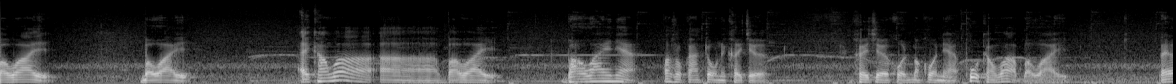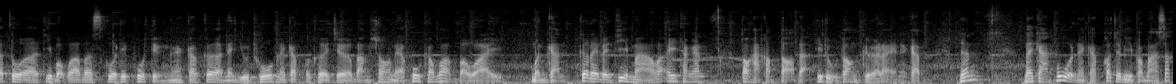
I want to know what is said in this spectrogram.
บาวาย บาวไอ้คำว่าอ่าบาวบาวเนี่ยประสบการณ์ตรงเนี่ยเคยเจอ เคยเจอคนบางคนเนี่ยพูดคำว่าบาวแล้วตัวที่บอกว่าเบอร์สกูที่พูดถึงนะครับก็ใน u t u b e นะครับก็เคยเจอบางช่องเนี่ยพูดคำว่าบาวายเหมือนกัน ก็เลยเป็นที่มาว่าเอ้ทั้งนั้นต้องหาคำตอบละที่ถูกต้องคืออะไรนะครับฉะนั้นในการพูดนะครับก็จะมีประมาณสัก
